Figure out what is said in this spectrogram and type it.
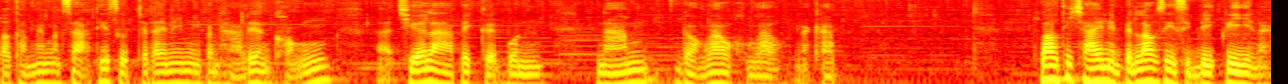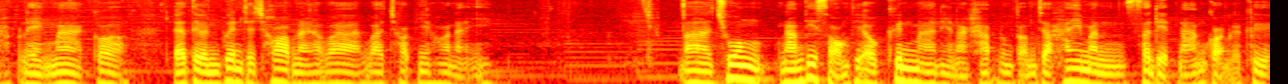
เราทำให้มันสะอาดที่สุดจะได้ไม่มีปัญหาเรื่องของเชื้อราไปเกิดบนน้ำดองเหล้าของเรานะครับเหล้าที่ใช้เนี่ยเป็นเหล้า40ดีกรีนะครับแรงมากก็แล้วแต่เพื่อนๆจะชอบนะครับว่าว่าชอบยี่ห้อไหน ช่วงน้ำที่สองที่เอาขึ้นมาเนี่ยนะครับลุงต๋อมจะให้มันเสด็จน้ำก่อนก็คือ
